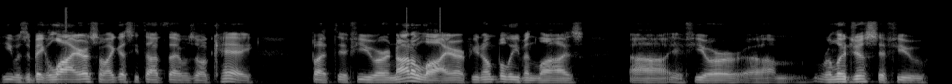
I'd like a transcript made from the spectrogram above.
he was a big liar, so I guess he thought that was okay. But if you are not a liar, if you don't believe in lies, uh, if you're um, religious, if you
